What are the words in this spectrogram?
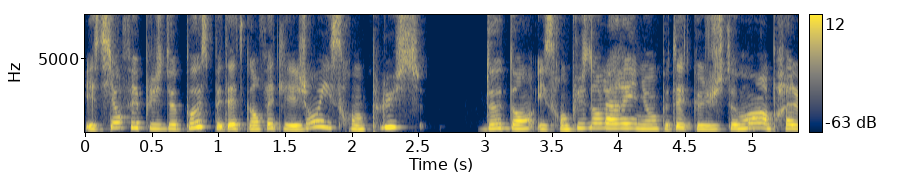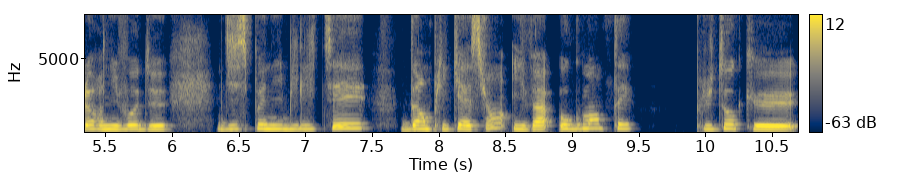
et si on fait plus de pauses, peut-être qu'en fait les gens, ils seront plus dedans, ils seront plus dans la réunion. Peut-être que justement après leur niveau de disponibilité, d'implication, il va augmenter. Plutôt que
